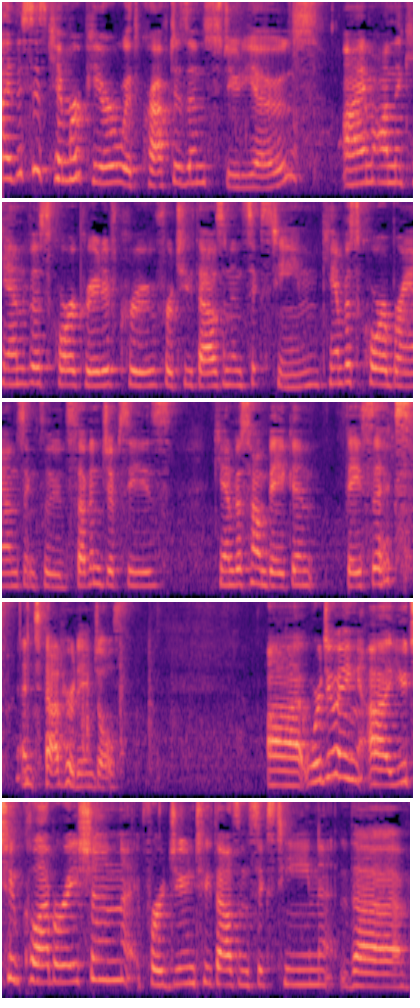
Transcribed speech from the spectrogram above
Hi, this is Kim Rippere with Craftisan Studios. I'm on the Canvas Corp Creative Crew for 2016. Canvas Corp brands include Seven Gypsies, Canvas Home Bacon, Basics, and Tattered Angels. Uh, we're doing a YouTube collaboration for June 2016. The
